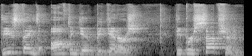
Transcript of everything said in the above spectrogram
These things often give beginners the perception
